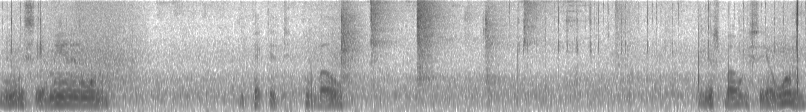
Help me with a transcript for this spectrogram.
And we see a man and a woman depicted in a bowl. In this bowl, we see a woman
